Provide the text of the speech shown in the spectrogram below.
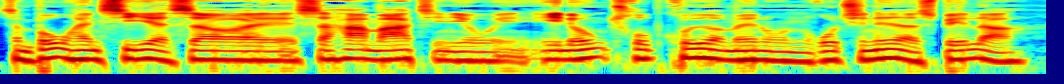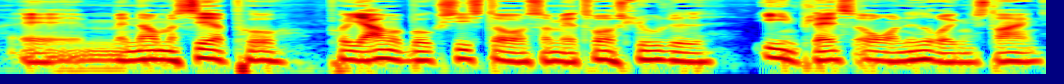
som Bo han siger, så, øh, så har Martin jo en, en ung trup krydder med nogle rutinerede spillere. Øh, men når man ser på, på Jammerbuk sidste år, som jeg tror sluttede en plads over nedrykningsstregen,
